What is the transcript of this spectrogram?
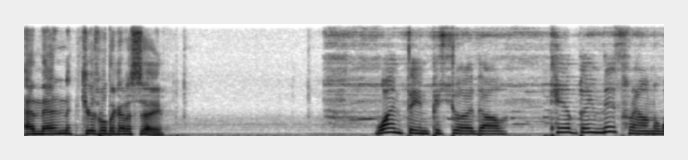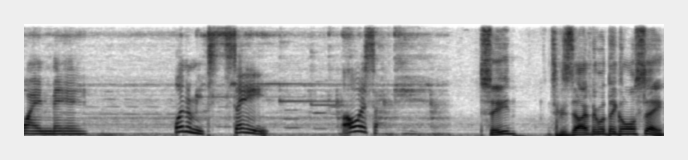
And then here's what they're going to say. One thing though. Can't blame this on the white man. What am I saying? Oh, it's See? It's exactly what they're going to say.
